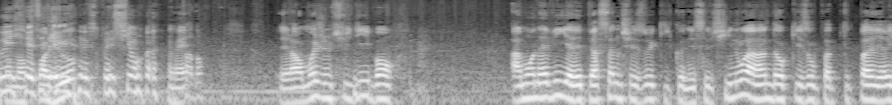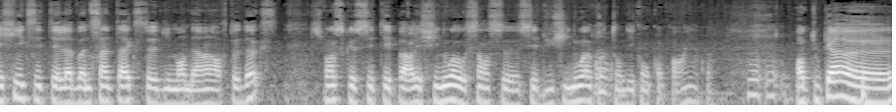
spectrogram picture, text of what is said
oui, pendant trois jours. expression. Pardon. Et alors moi, je me suis dit bon, à mon avis, il y avait personne chez eux qui connaissait le chinois, hein, donc ils n'ont peut-être pas vérifié que c'était la bonne syntaxe du mandarin orthodoxe. Je pense que c'était parler chinois au sens euh, c'est du chinois quand mm. on dit qu'on comprend rien. Quoi. Mm, mm. En tout cas, euh,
